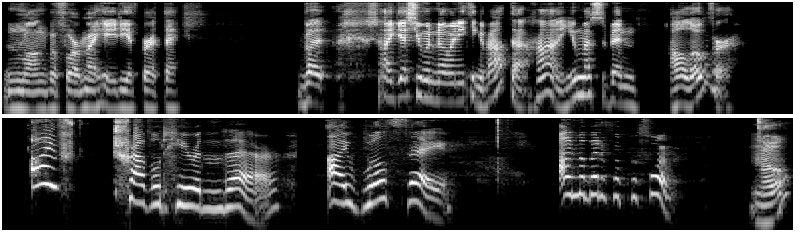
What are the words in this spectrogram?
long before my 80th birthday. But I guess you wouldn't know anything about that, huh? You must have been all over. I've traveled here and there. I will say, I'm a bit of a performer. Oh?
